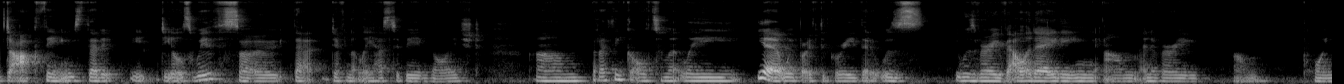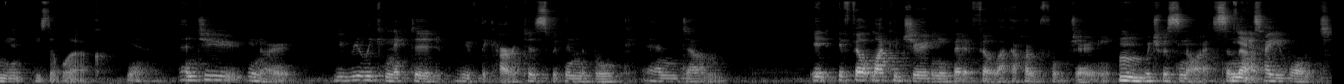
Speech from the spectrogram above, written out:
dark themes that it, it deals with. So that definitely has to be acknowledged. Um, but I think ultimately, yeah, we both agreed that it was it was very validating um, and a very um, poignant piece of work. Yeah, and you you know you really connected with the characters within the book, and um, it it felt like a journey, but it felt like a hopeful journey, Mm. which was nice, and Yeah. that's how you want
